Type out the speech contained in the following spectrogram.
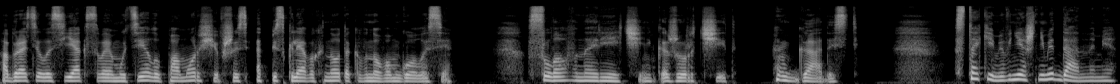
Обратилась я к своему телу, поморщившись от писклявых ноток в новом голосе. Словно реченька журчит. Гадость. С такими внешними данными.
